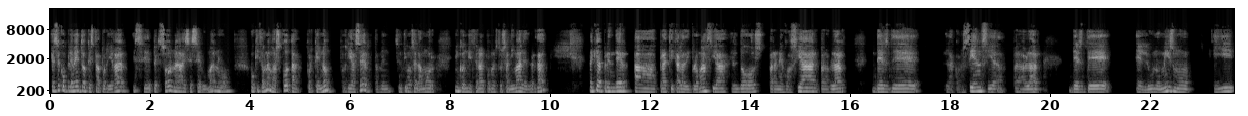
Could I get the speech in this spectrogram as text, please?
ese complemento que está por llegar, esa persona, ese ser humano o quizá una mascota, ¿por qué no? Podría ser, también sentimos el amor incondicional por nuestros animales, ¿verdad? Hay que aprender a practicar la diplomacia, el dos, para negociar, para hablar desde la conciencia, para hablar desde el uno mismo y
